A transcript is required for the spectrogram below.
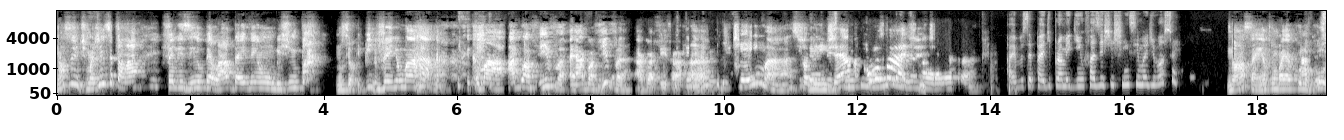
Nossa, gente, imagina você tá lá, felizinho, pelado, daí vem um bichinho, pá, no seu pipi. Vem uma, uma água viva. É água viva? Água viva. aham. E queima a sua um berinjela. Como vai, né, gente? Aí você pede pro amiguinho fazer xixi em cima de você. Nossa, entra um baiacu no cu.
